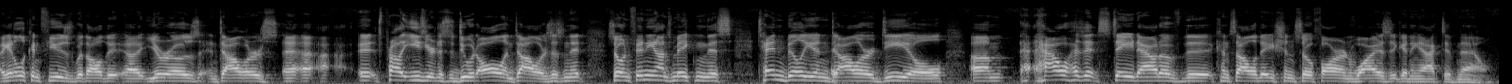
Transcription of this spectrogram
I get a little confused with all the uh, euros and dollars. Uh, uh, uh, it's probably easier just to do it all in dollars, isn't it? So Infineon's making this $10 billion deal. Um, how has it stayed out of the consolidation so far, and why is it getting active now?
